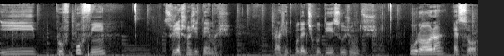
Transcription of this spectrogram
E por, por fim, sugestões de temas para a gente poder discutir isso juntos. Por hora é só.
